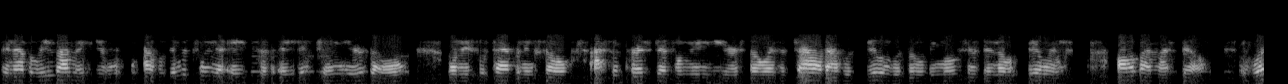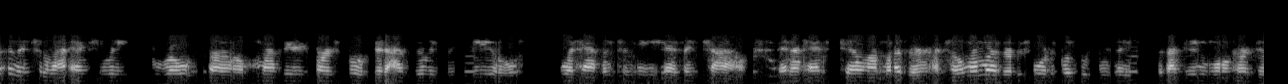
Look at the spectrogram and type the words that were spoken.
And I believe I it, I was in between the ages of 8 and 10 years old when this was happening. So I suppressed that for many years. So as a child, I was dealing with those emotions and those feelings all by myself. It wasn't until I actually wrote uh, my very first book that I really revealed what happened to me as a child. And I had to tell my mother, I told my mother before the book was released, because I didn't want her to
